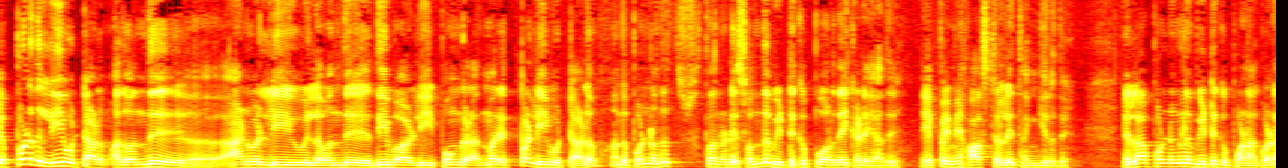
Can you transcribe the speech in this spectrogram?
எப்பொழுது லீவ் விட்டாலும் அது வந்து ஆனுவல் லீவ் இல்லை வந்து தீபாவளி பொங்கல் அந்த மாதிரி எப்போ லீவ் விட்டாலும் அந்த பொண்ணு வந்து தன்னுடைய சொந்த வீட்டுக்கு போகிறதே கிடையாது. எப்பயுமே ஹாஸ்டல்லே தங்கிடுது எல்லா பொண்ணுங்களும் வீட்டுக்கு போனால் கூட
